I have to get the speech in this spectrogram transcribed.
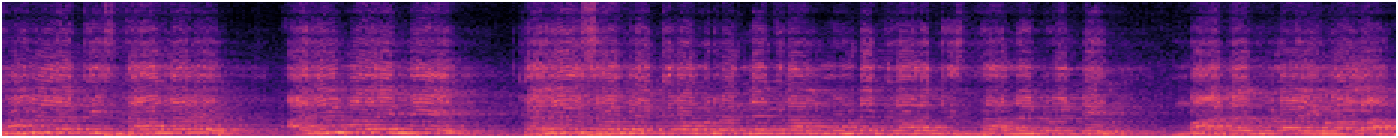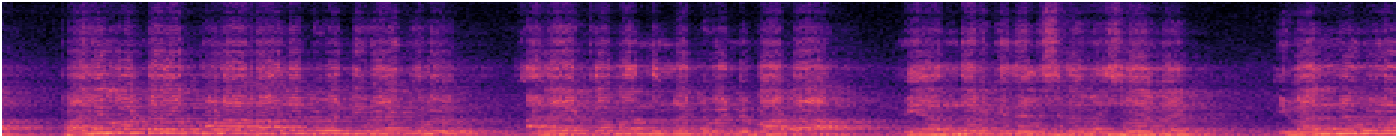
కూలీలకు ఇస్తా అన్నాడు అది పోయింది. కనీసం ఎకరం రెండు ఎకరాలు మూడు ఎకరాలకు ఇస్తా అన్నటువంటి మాట కూడా ఇవాళ పది గుంటలకు కూడా రానటువంటి రైతులు అనేక మంది ఉన్నటువంటి మాట మీ అందరికీ తెలిసిన విషయమే. ఇవన్నీ కూడా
